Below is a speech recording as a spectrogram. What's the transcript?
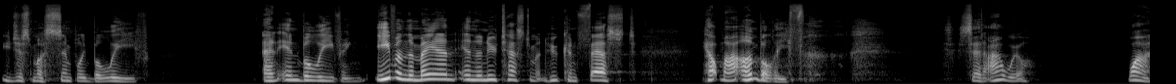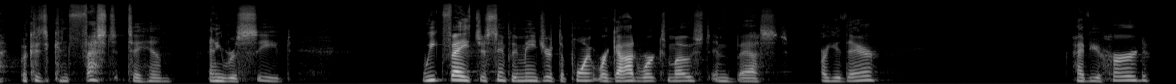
you just must simply believe. And in believing, even the man in the New Testament who confessed, Help my unbelief, said, I will. Why? Because he confessed it to him and he received Weak faith just simply means you're at the point where God works most and best. Are you there? Have you heard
